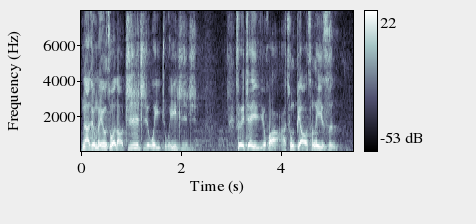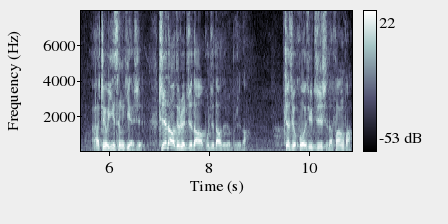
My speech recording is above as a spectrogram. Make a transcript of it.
那就没有做到知之为为知之，所以这一句话啊，从表层意思啊，只有一层解释：知道就是知道，不知道就是不知道。这是获取知识的方法，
